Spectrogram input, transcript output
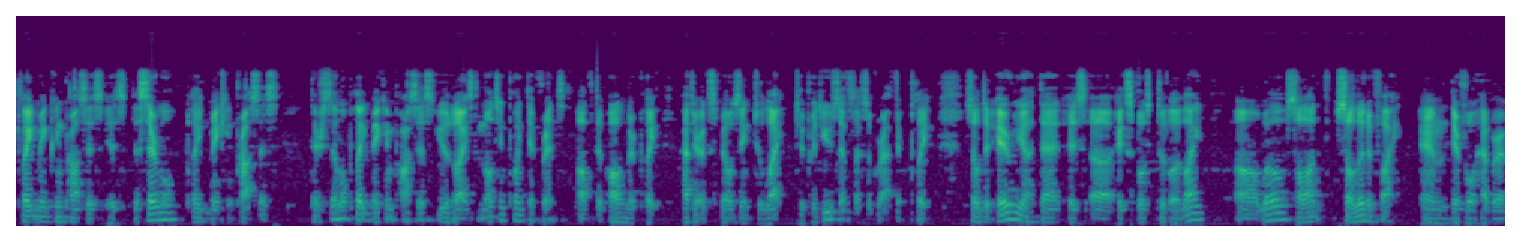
plate making process is the thermal plate making process. The thermal plate making process utilizes the melting point difference of the polymer plate after exposing to light to produce a flexographic plate. So the area that is uh, exposed to the light uh, will solidify and therefore have a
